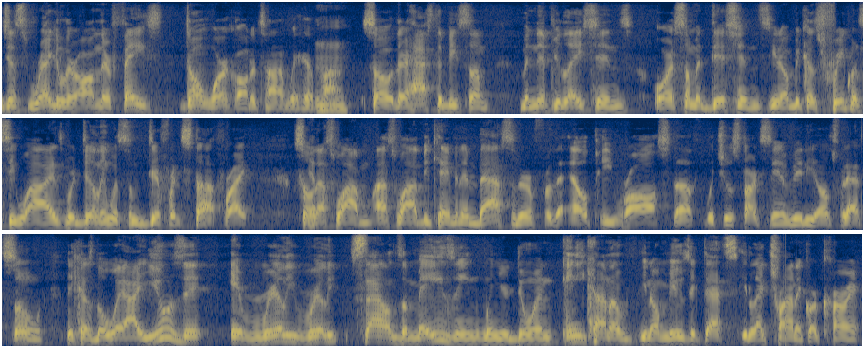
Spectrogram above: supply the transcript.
just regular on their face don't work all the time with hip hop. Mm. So there has to be some manipulations or some additions, you know, because frequency wise, we're dealing with some different stuff, right? So yep. that's why I'm, that's why I became an ambassador for the LP Raw stuff, which you'll start seeing videos for that soon. Because the way I use it, it really, really sounds amazing when you're doing any kind of you know music that's electronic or current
